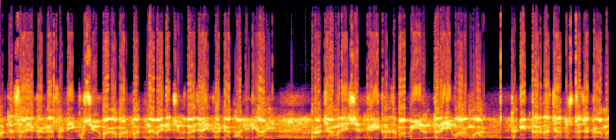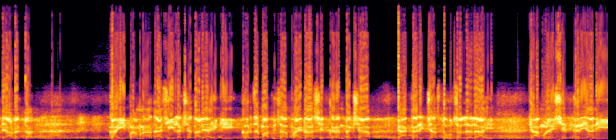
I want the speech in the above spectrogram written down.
अर्थसहाय्य करण्यासाठी कृषी विभागामार्फत नव्यानेच योजना जाहीर करण्यात आलेली आहे. राज्यामध्ये शेतकरी कर्जमाफीनंतरही वारंवार थकीत कर्जाच्या दुष्टचक्रामध्ये अडकतात. काही प्रमाणात असेही लक्षात आले आहे की कर्जमाफीचा फायदा शेतकऱ्यांपेक्षा बँकांनीच जास्त उचललेला आहे. त्यामुळे शेतकरी आणि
